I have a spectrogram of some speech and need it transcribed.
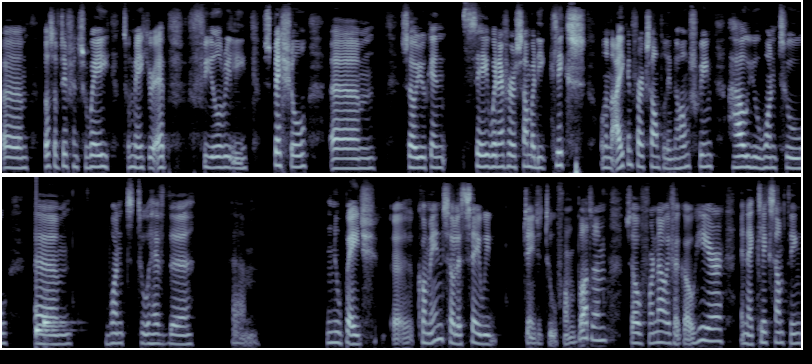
um, lots of different way to make your app feel really special. Um, so you can say whenever somebody clicks on an icon, for example, in the home screen, how you want to um, want to have the um, new page uh, come in. So let's say we change it to from bottom. So for now, if I go here and I click something,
